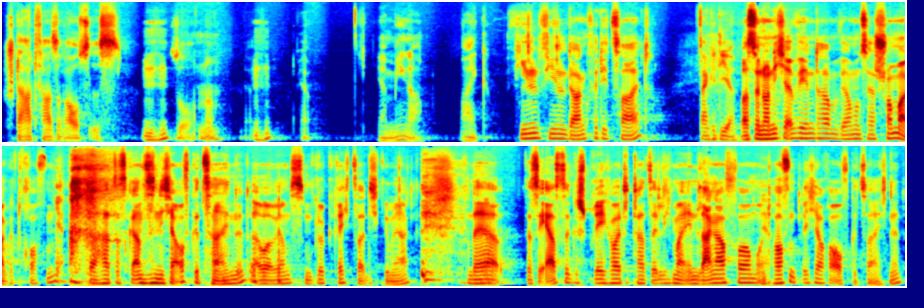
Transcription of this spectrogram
Startphase raus ist. Mhm. So, ne? Ja. Ja. Ja, mega. Mike, vielen, vielen Dank für die Zeit. Danke dir. Was wir noch nicht erwähnt haben, wir haben uns ja schon mal getroffen. Da hat das Ganze nicht aufgezeichnet, aber wir haben es zum Glück rechtzeitig gemerkt. Von daher das erste Gespräch heute tatsächlich mal in langer Form und Ja. hoffentlich auch aufgezeichnet.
